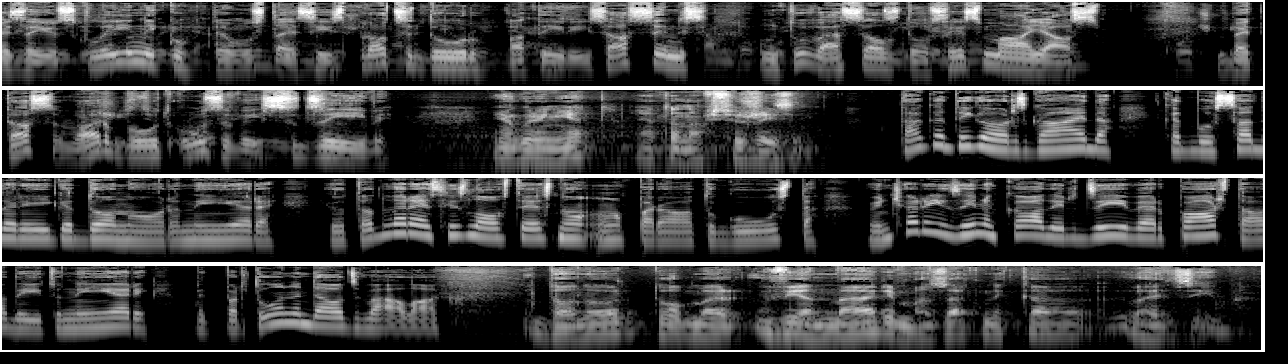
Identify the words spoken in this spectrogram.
aizej uz klīniku, tev uztaisīs procedūru, patīrīs asinis, un tu vesels dosies mājās. Bet tas var būt uz visu dzīvi. Я говорю, нет, это на всю жизнь. Tagad Igors gaida, kad būs saderīga donora niere, jo tad varēs izlausties no aparātu gūsta. Viņš arī zina, kāda ir dzīve ar pārstādītu nieri, bet par to nedaudz vēlāk. Donori tomēr vienmēr ir mazāk nekā vajadzība.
